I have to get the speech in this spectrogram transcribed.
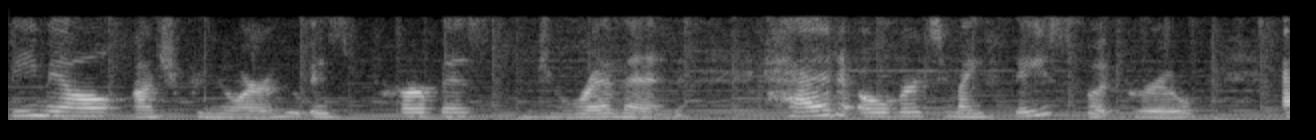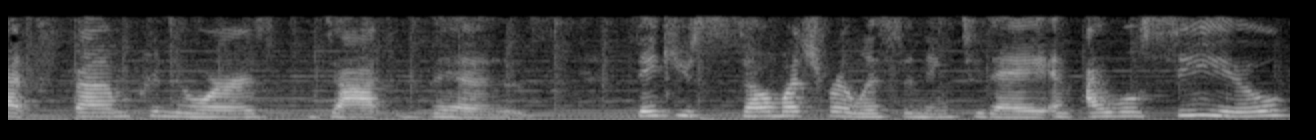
female entrepreneur who is purpose driven, head over to my Facebook group at fempreneurs.biz. Thank you so much for listening today, and I will see you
